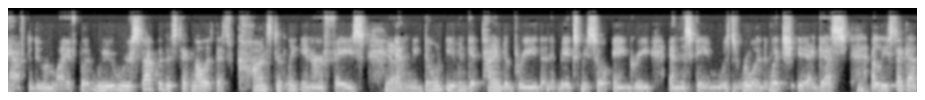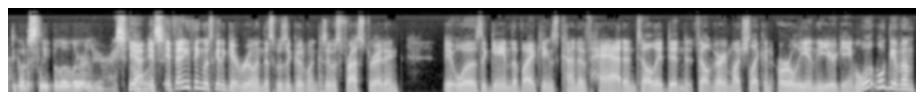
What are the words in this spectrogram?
have to do in life but we, we're stuck with this technology that's constantly in our face Yeah. and we don't even get time to breathe and it makes me so angry and this game was ruined which i guess at least i got to go to sleep a little earlier i suppose Yeah, if, if anything was going to get ruined, this was a good one because it was frustrating. It was a game the Vikings kind of had until they didn't. It felt very much like an early in the year game. We'll, we'll give them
